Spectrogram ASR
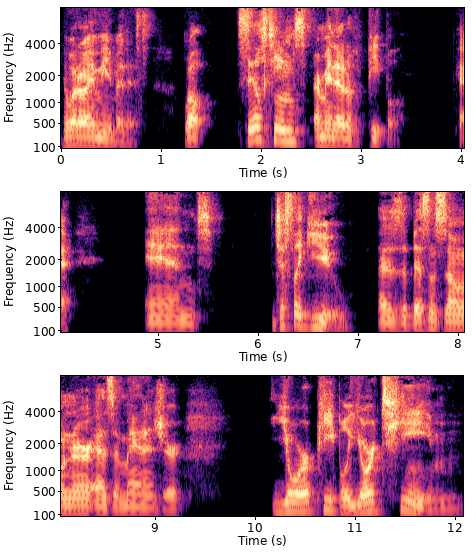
And what do I mean by this? Well, sales teams are made out of people. Okay. And just like you, as a business owner, as a manager, your people, your team,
